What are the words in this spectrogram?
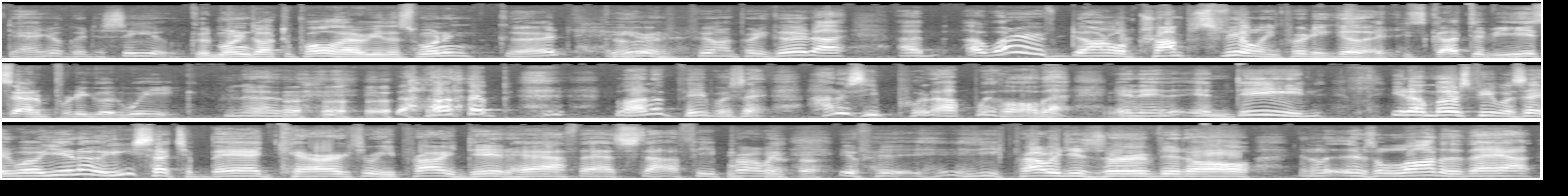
Daniel, good to see you. Good morning, Dr. Paul. How are you this morning? Good. good. You're feeling pretty good. I, I, I, wonder if Donald Trump's feeling pretty good. He's got to be. He's had a pretty good week. You know, a lot of a lot of people say, "How does he put up with all that?" Yeah. And in, indeed, you know, most people say, "Well, you know, he's such a bad character. He probably did half that stuff. He probably if he probably deserved it all." And there's a lot of that,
